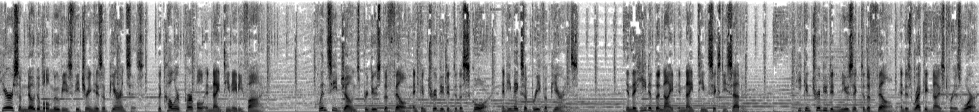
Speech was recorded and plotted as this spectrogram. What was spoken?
Here are some notable movies featuring his appearances. The Color Purple in 1985. Quincy Jones produced the film and contributed to the score, and he makes a brief appearance. In the Heat of the Night in 1967. He contributed music to the film and is recognized for his work.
